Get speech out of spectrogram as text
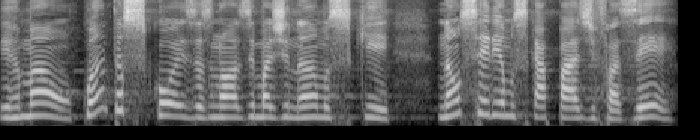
Irmão, quantas coisas nós imaginamos que não seríamos capazes de fazer,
